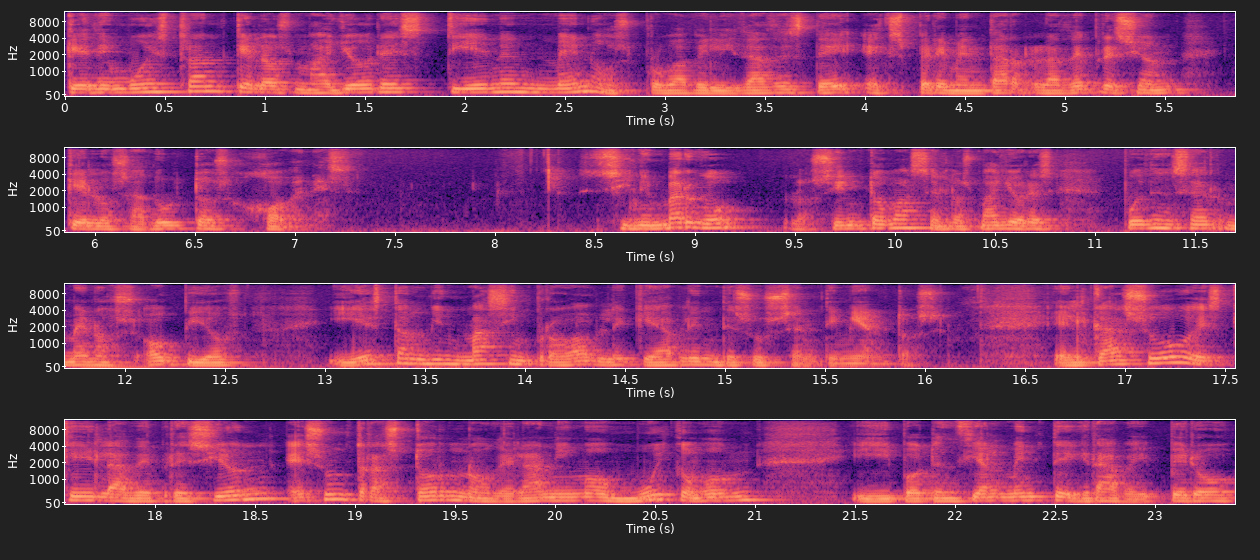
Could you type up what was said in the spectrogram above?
que demuestran que los mayores tienen menos probabilidades de experimentar la depresión que los adultos jóvenes. Sin embargo, los síntomas en los mayores pueden ser menos obvios y es también más improbable que hablen de sus sentimientos. El caso es que la depresión es un trastorno del ánimo muy común y potencialmente grave, pero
